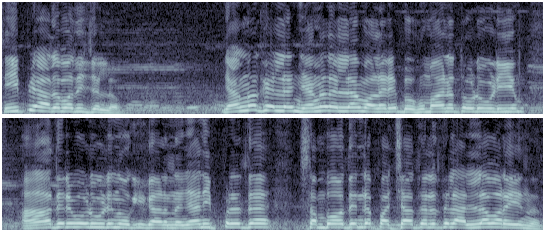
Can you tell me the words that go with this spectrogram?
സി പി എം അധപതിച്ചല്ലോ. ഞങ്ങൾക്കെല്ലാം ഞങ്ങളെല്ലാം വളരെ ബഹുമാനത്തോടു കൂടിയും ആദരവോടുകൂടി നോക്കിക്കാണുന്നത്. ഞാൻ ഇപ്പോഴത്തെ സംഭവത്തിന്റെ പശ്ചാത്തലത്തിലല്ല പറയുന്നത്.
